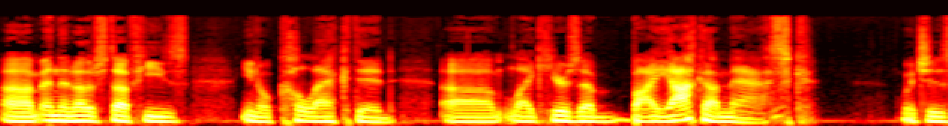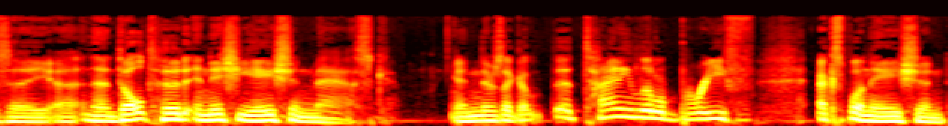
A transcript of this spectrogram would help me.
Um, and then other stuff he's, you know, collected. Um, like here's a Bayaka mask, which is a uh, an adulthood initiation mask. And there's like a, a tiny little brief explanation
